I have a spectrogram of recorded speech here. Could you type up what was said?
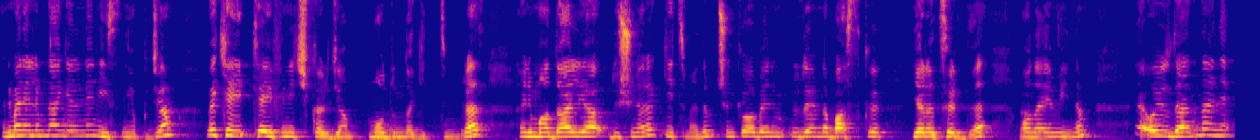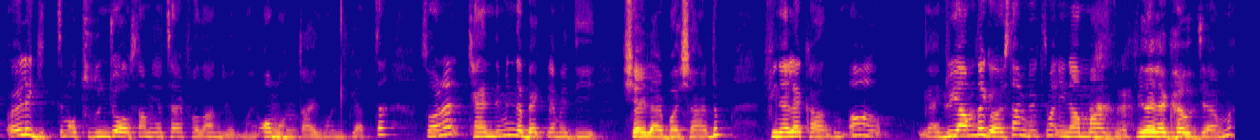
Hani ben elimden gelen en iyisini yapacağım ve key- keyfini çıkaracağım modunda gittim biraz. Hani madalya düşünerek gitmedim. Çünkü o benim üzerimde baskı yaratırdı. Ona eminim. E, o yüzden de hani öyle gittim. 30. olsam yeter falan diyordum. Hani o moddaydım olimpiyatta. Sonra kendimin de beklemediği şeyler başardım. Finale kaldım. Ama yani rüyamda görsem büyük ihtimal inanmazdım finale kalacağımı.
